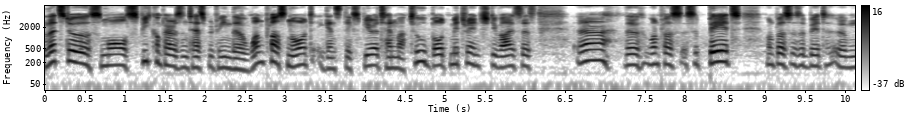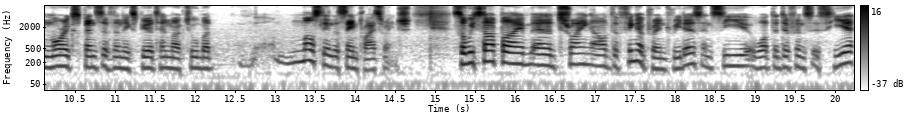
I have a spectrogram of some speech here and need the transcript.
Let's do a small speed comparison test between the OnePlus Nord against the Xperia 10 Mark II, both mid-range devices. Uh, the OnePlus is a bit, OnePlus is a bit uh, more expensive than the Xperia 10 Mark II, but mostly in the same price range. So we start by uh, trying out the fingerprint readers and see what the difference is here.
